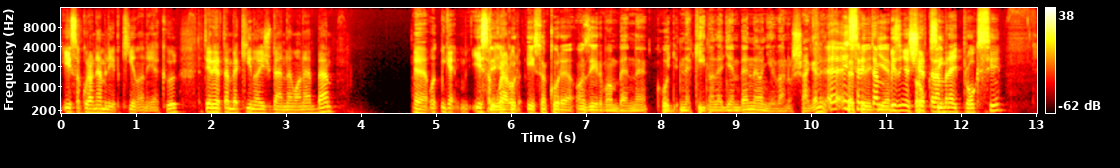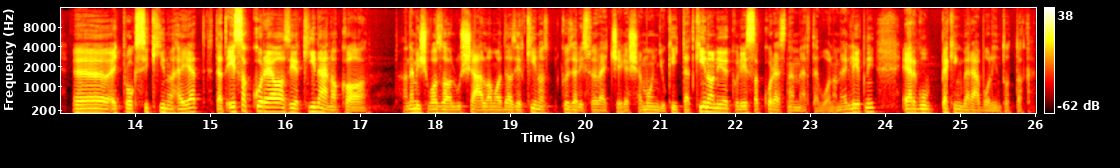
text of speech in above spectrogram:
észak nem lép Kína nélkül. Tehát én értem, Kína is benne van ebben. Igen, Észak-Korea. Észak-Korea azért van benne, hogy ne Kína legyen benne a nyilvánosság előtt? Én Tehát szerintem bizonyos proxy? értelemben egy proxy, egy proxy Kína helyett. Tehát Észak-Korea azért Kínának a ha nem is vazallus állama, de azért Kína közeli szövetségese mondjuk így. Tehát Kína nélkül észak ezt nem merte volna meglépni, ergo Pekingbe rábólintottak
